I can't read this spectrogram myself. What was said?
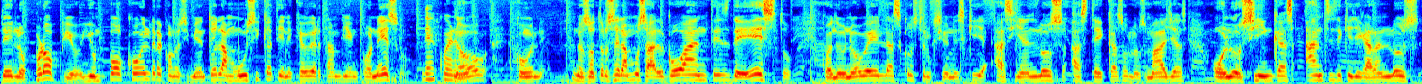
de lo propio y un poco el reconocimiento de la música tiene que ver también con eso. De acuerdo. ¿no? Con, nosotros éramos algo antes de esto. Cuando uno ve las construcciones que hacían los aztecas o los mayas o los incas antes de que llegaran los,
